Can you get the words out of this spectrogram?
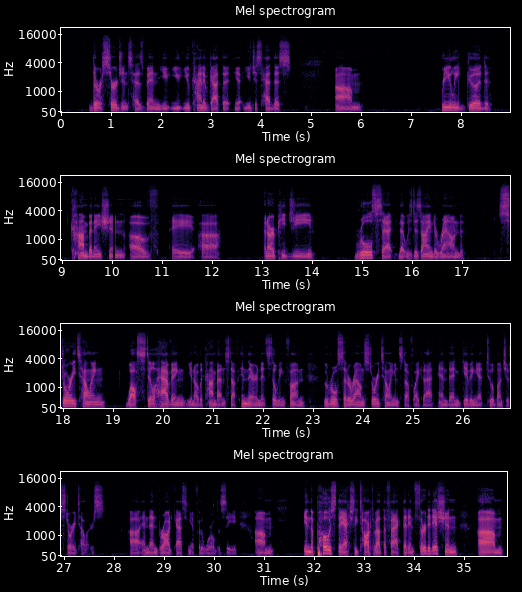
the resurgence has been. You you you kind of got the you just had this um really good combination of a uh, an RPG rule set that was designed around storytelling while still having you know the combat and stuff in there and it still being fun the rule set around storytelling and stuff like that and then giving it to a bunch of storytellers uh, and then broadcasting it for the world to see. Um, in the post they actually talked about the fact that in third edition um,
